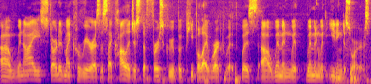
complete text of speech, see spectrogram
Uh, when I started my career as a psychologist, the first group of people I worked with was uh, women with women with eating disorders.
